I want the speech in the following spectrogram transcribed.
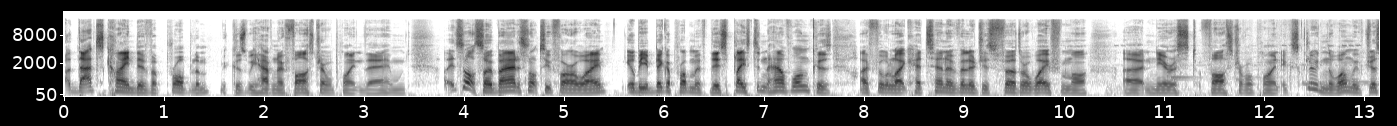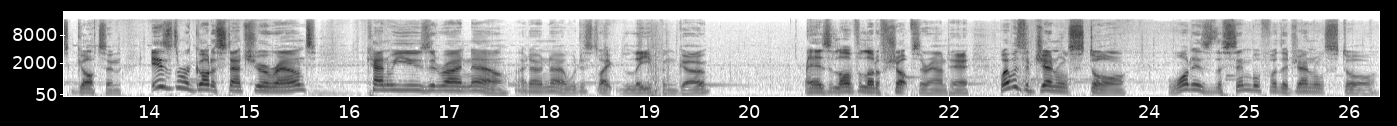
that's kind of a problem because we have no fast travel point there. And it's not so bad. It's not too far away. It'll be a bigger problem if this place didn't have one because I feel like Hateno Village is further away from our uh, nearest fast travel point, excluding the one we've just gotten. Is there a goddess statue around? Can we use it right now? I don't know. We'll just like leap and go. There's a lot, of, a lot of shops around here. Where was the general store? What is the symbol for the general store?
